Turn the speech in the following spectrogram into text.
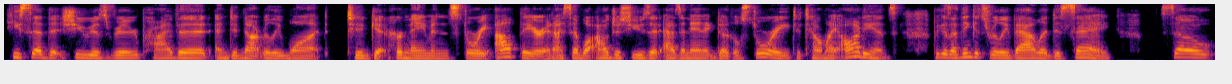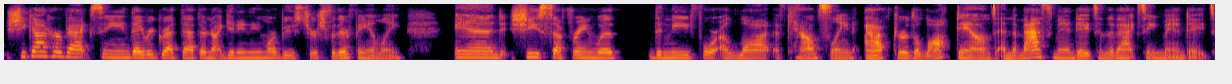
he said that she was very private and did not really want to get her name and story out there. And I said, well, I'll just use it as an anecdotal story to tell my audience because I think it's really valid to say. So she got her vaccine. They regret that they're not getting any more boosters for their family. And she's suffering with the need for a lot of counseling after the lockdowns and the mask mandates and the vaccine mandates.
